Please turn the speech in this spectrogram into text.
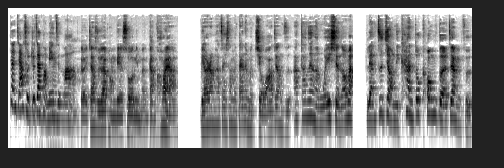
但家属就在旁边一直骂，对，家属就在旁边说：“你们赶快啊，不要让他在上面待那么久啊，这样子啊，他这样很危险，怎么办？两只脚你看都空的这样子，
